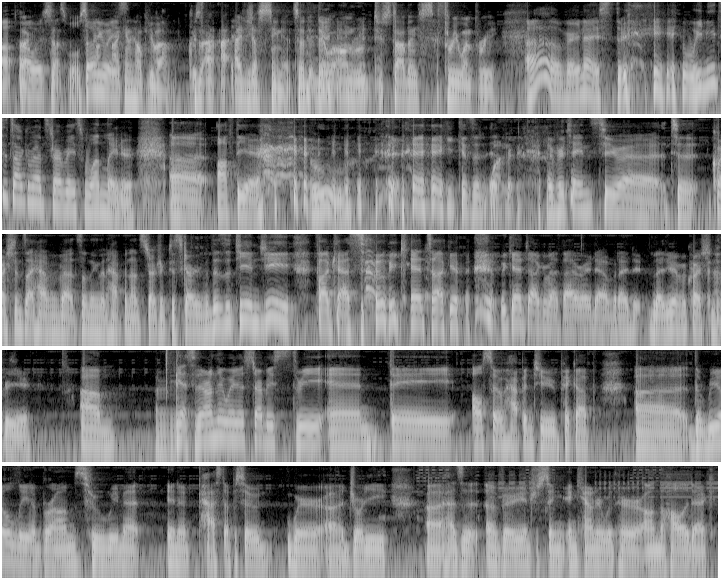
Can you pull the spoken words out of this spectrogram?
uh, always so possible. So, anyways, I can help you out because I, I I just seen it. So th- they were en route to Starbase three one three. Oh, very nice. Three. we need to talk about Starbase One later, uh, off the air. Ooh. because it, it, it pertains to uh, to questions I have about something that happened on Star Trek Discovery. But this is a TNG podcast, so we can't talk we can't talk about that right now. But I do, but I do have a question for you. Um, yeah, so they're on their way to Starbase 3, and they also happen to pick up uh, the real Leah Brahms, who we met in a past episode where uh, Geordi uh, has a, a very interesting encounter with her on the holodeck.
